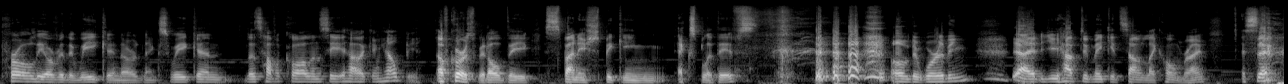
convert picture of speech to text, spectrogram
probably over the weekend or next weekend, let's have a call and see how I can help you. Of course, with all the Spanish speaking expletives, all the wording. Yeah, you have to make it sound like home, right? So,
